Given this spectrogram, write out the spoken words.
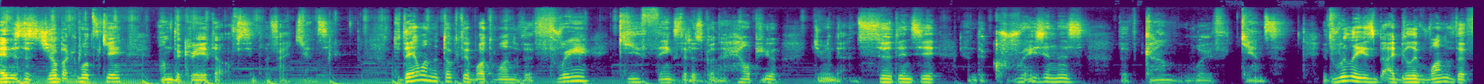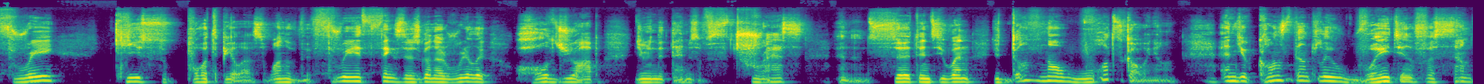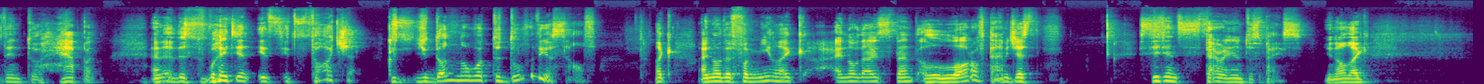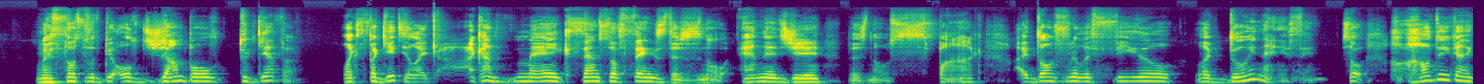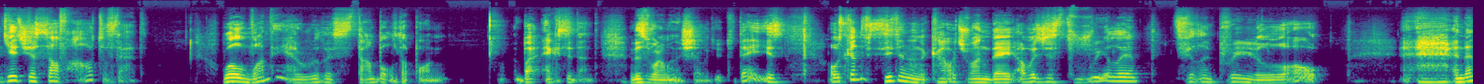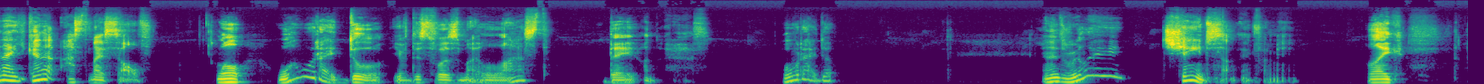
Hey, this is Joe Bakhmutsky. I'm the creator of Simplify Cancer. Today I want to talk to you about one of the three key things that is going to help you during the uncertainty and the craziness that come with cancer. It really is, I believe, one of the three key support pillars, one of the three things that is going to really hold you up during the times of stress and uncertainty when you don't know what's going on. And you're constantly waiting for something to happen. And this waiting it's it's torture because you don't know what to do with yourself. Like i know that for me like i know that i spent a lot of time just sitting staring into space you know like my thoughts would be all jumbled together like spaghetti like i can't make sense of things. There's no energy there's no spark. I don't really feel like doing anything. So how do you kind of get yourself out of that? Well one thing i really stumbled upon by accident and this is what i want to share with you today is i was kind of sitting on the couch one day. I was just really feeling pretty low. And then i kind of asked myself well what would I do if this was my last day on earth? What would I do? And it really changed something for me. Like,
